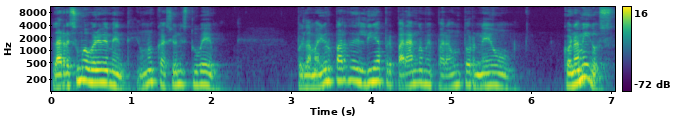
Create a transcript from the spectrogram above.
La resumo brevemente. En una ocasión estuve, pues la mayor parte del día preparándome para un torneo con amigos,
